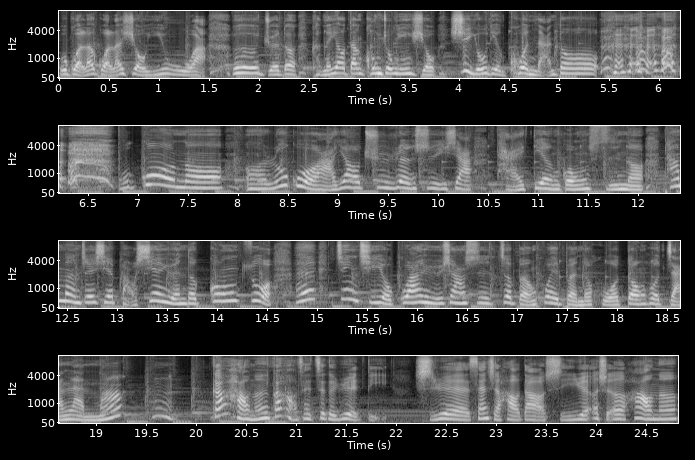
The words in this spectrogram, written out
我管了管了小鹦鹉啊，呃，觉得可能要当空中英雄是有点困难的哦。不过呢，呃，如果啊要去认识一下台电公司呢，他们这些保线员的工作，哎，近期有关于像是这本绘本的活动或展览吗？嗯，刚好呢，刚好在这个月底，十月三十号到十一月二十二号呢，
